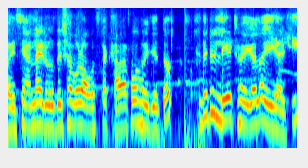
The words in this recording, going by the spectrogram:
হয়েছে, আর নয় রোদে সবার অবস্থা খারাপও হয়ে যেত। শুধু একটু লেট হয়ে গেল এই আর কি।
